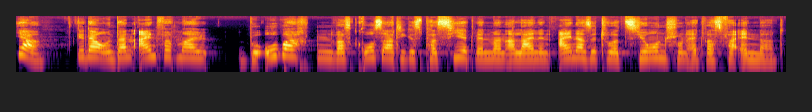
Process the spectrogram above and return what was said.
Ja, genau. Und dann einfach mal beobachten, was Großartiges passiert, wenn man allein in einer Situation schon etwas verändert.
